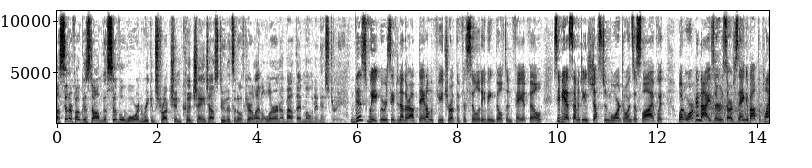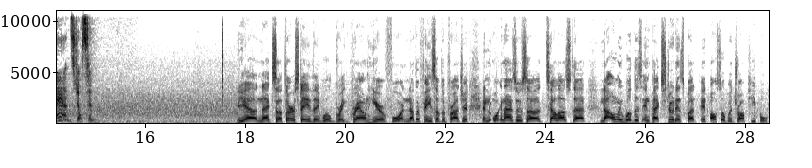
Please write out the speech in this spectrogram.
A center focused on the Civil War and Reconstruction could change how students in North Carolina learn about that moment in history. This week, we received another update on the future of the facility being built in Fayetteville. CBS 17's Justin Moore joins us live with what organizers are saying about the plans. Justin. Yeah, next uh, Thursday they will break ground here for another phase of the project. And organizers uh, tell us that not only will this impact students, but it also will draw people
